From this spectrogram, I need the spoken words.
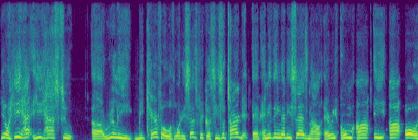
You know, he ha- he has to uh, really be careful with what he says because he's a target. And anything that he says now, every um, ah, e, ah, oh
